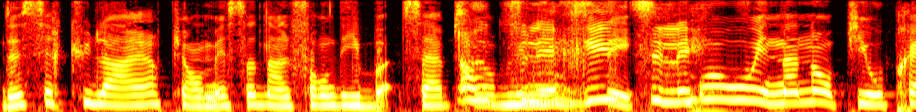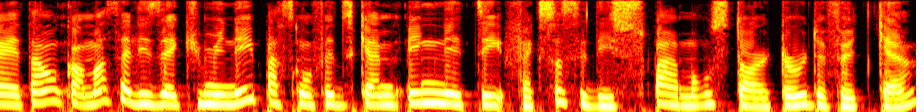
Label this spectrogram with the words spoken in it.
de circulaire, puis on met ça dans le fond des bottes. Ça absorbe Oh, tu les réutilises. Oui, oui, non, non. Puis au printemps, on commence à les accumuler parce qu'on fait du camping l'été. Fait que ça, c'est des super bons starters de feu de camp.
